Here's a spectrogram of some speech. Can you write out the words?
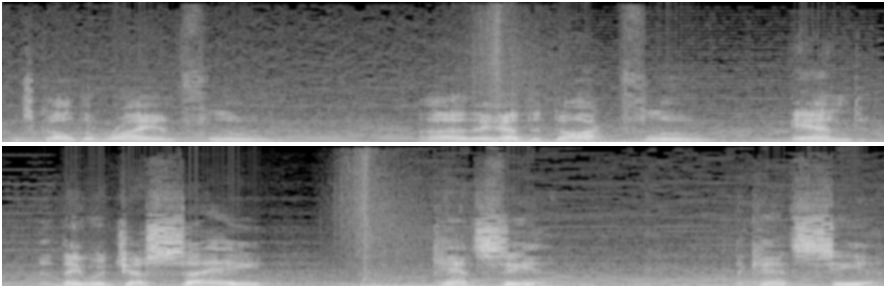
It was called the Ryan flu. Uh, they had the Doc flu, and they would just say, "Can't see it. I can't see it."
